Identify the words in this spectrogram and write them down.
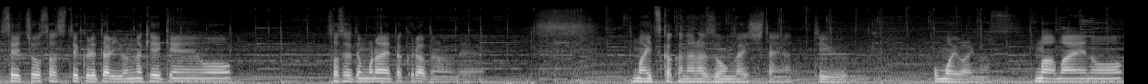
成長させてくれたりいろんな経験をさせてもらえたクラブなので、まあ、いつか必ず恩返ししたいなっていう思いはあります。まあ、前の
